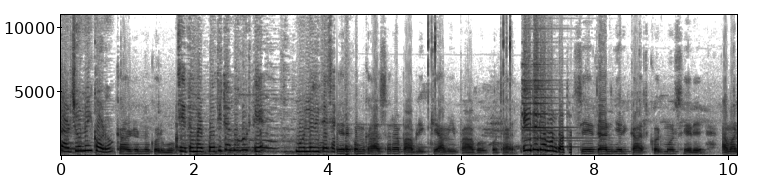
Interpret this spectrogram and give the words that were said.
তার জন্যই করো। কার জন্য করব? যে তোমার প্রতিটা মুহূর্তে মূল্য দিতে চায়। এরকম ঘাস সারা পাবলিককে আমি পাবো কোথায়? এইটা কেমন কথা? সে তার নিজের কাজকর্ম সেরে আমার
